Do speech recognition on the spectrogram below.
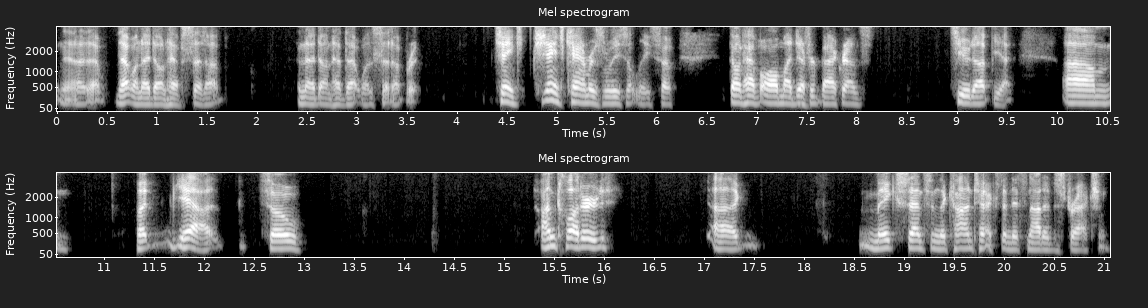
no, that, that one I don't have set up and I don't have that one set up. right. Change, change cameras recently, so don't have all my different backgrounds queued up yet. Um, but yeah, so uncluttered, uh, makes sense in the context and it's not a distraction.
